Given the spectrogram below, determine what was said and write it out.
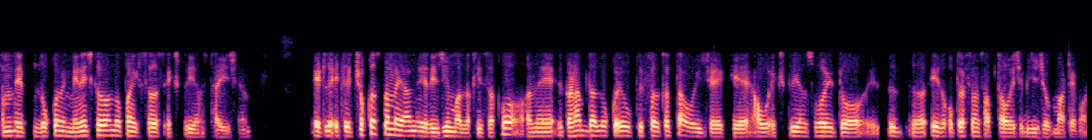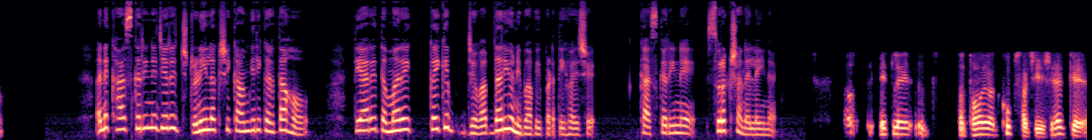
તમને લોકોને મેનેજ કરવાનો પણ એક સરસ એક્સપિરિયન્સ થાય છે એટલે એટલે ચોક્કસ તમે આને રિઝ્યુમમાં લખી શકો અને ઘણા બધા લોકો એવું પ્રિફર કરતા હોય છે કે આવો એક્સપિરિયન્સ હોય તો એ લોકો પ્રેફરન્સ આપતા હોય છે બીજી જોબ માટે પણ. અને ખાસ કરીને જ્યારે ચૂંટણીલક્ષી કામગીરી કરતા હો ત્યારે તમારે કઈ કઈ જવાબદારીઓ નિભાવવી પડતી હોય છે? ખાસ કરીને સુરક્ષાને લઈને. એટલે તમારી વાત ખૂબ સાચી છે કે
